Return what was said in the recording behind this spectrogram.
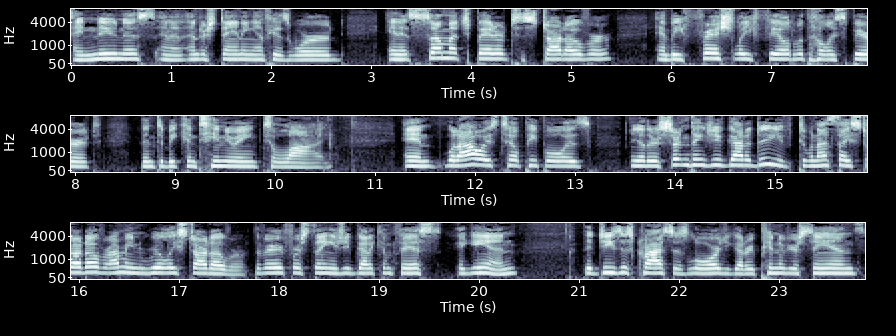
a newness and an understanding of His Word. And it's so much better to start over and be freshly filled with the Holy Spirit than to be continuing to lie. And what I always tell people is, you know, there's certain things you've got to do. You've, to when I say start over, I mean really start over. The very first thing is you've got to confess again that Jesus Christ is Lord. You've got to repent of your sins,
